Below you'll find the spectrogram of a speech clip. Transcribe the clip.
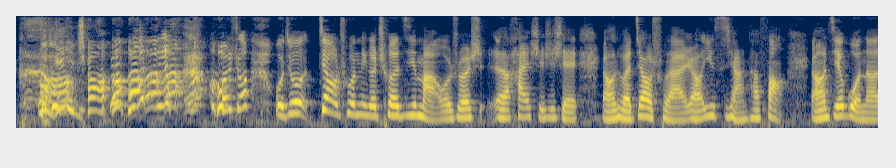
我给你唱，我说我就叫出那个车机嘛，我说是呃嗨谁谁谁，然后就把叫出来，然后意思想让他放，然后结果呢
